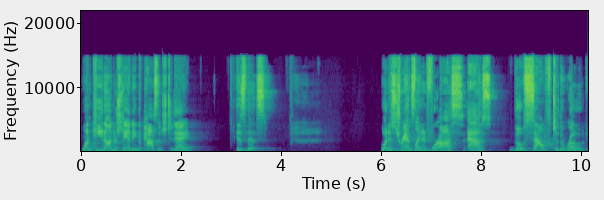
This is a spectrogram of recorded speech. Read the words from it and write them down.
One key to understanding the passage today is this. What is translated for us as go south to the road,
